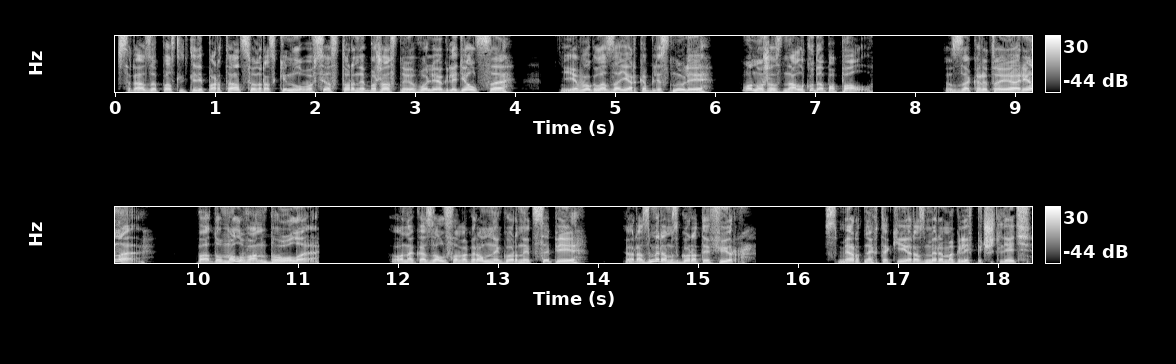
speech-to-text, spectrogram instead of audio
Сразу после телепортации он раскинул во все стороны божественную волю и огляделся. Его глаза ярко блеснули, он уже знал, куда попал. «Закрытая арена?» – подумал Ван Буэлэ. Он оказался в огромной горной цепи, размером с город Эфир. Смертных такие размеры могли впечатлить,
